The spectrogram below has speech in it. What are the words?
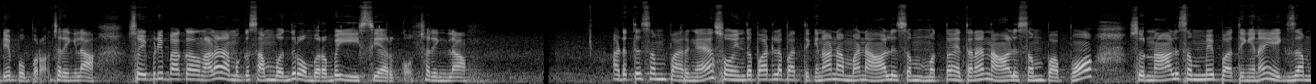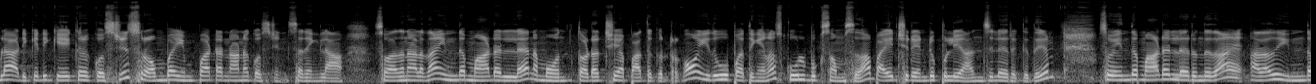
போக போகிறோம் சரிங்களா? ஸோ இப்படி பார்க்கறதுனால நமக்கு சம் வந்து ரொம்ப ரொம்ப ஈஸியாக இருக்கும். சரிங்களா? அடுத்த சம் பாருங்கள் ஸோ இந்த பாட்டில் பார்த்தீங்கன்னா நம்ம நாலு சம் மொத்தம் எத்தனை? நாலு சம் பார்ப்போம் ஸோ நாலு சம்மே பார்த்தீங்கன்னா எக்ஸாமில் அடிக்கடி கேட்குற கொஸ்டின்ஸ் ரொம்ப இம்பார்ட்டண்ட்டான கொஸ்டின் சரிங்களா? ஸோ அதனால தான் இந்த மாடலில் நம்ம வந்து தொடர்ச்சியாக பார்த்துக்கிட்டு இருக்கோம். இதுவும் பார்த்தீங்கன்னா ஸ்கூல் புக் சம்ஸ் தான். பயிற்சி ரெண்டு புள்ளி அஞ்சில் இருக்குது. ஸோ இந்த மாடலில் இருந்து தான் அதாவது இந்த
